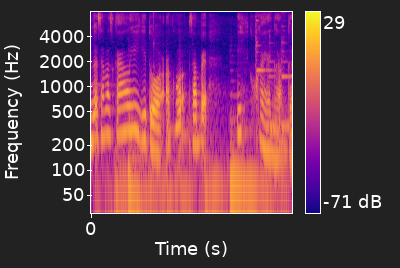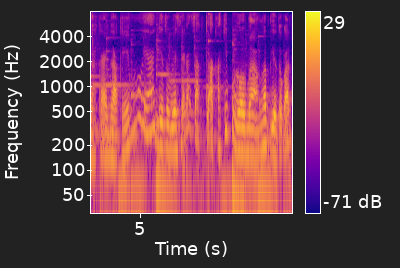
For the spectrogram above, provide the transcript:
nggak sama sekali gitu. Aku sampai ih kok kayak nggak nggak kayak nggak kemo ya gitu. Biasanya kan sakit kaki pegel banget gitu kan.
